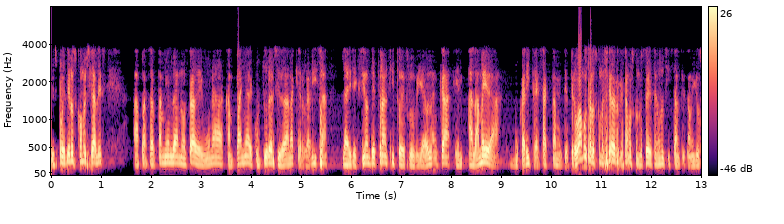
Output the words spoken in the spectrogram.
después de los comerciales a pasar también la nota de una campaña de cultura ciudadana que realiza la Dirección de Tránsito de Florida Blanca en Alameda, Bucarica, exactamente. Pero vamos a los comerciales, regresamos con ustedes en unos instantes, amigos.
